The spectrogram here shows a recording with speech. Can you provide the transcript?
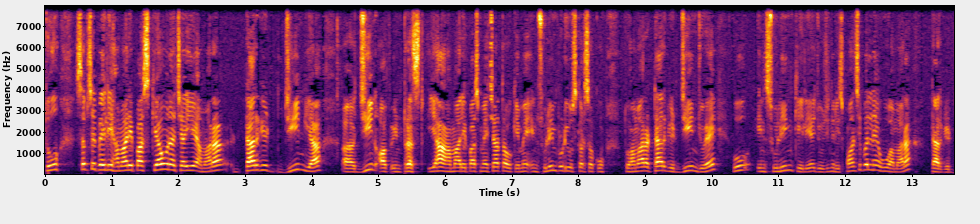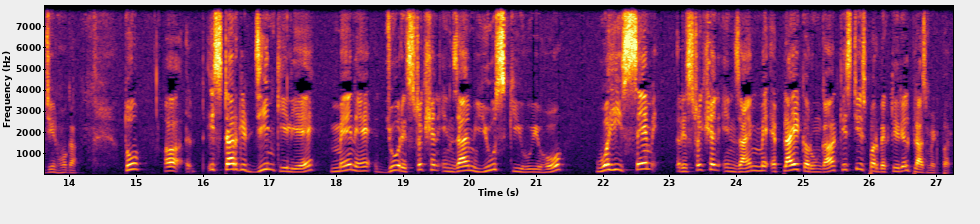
तो सबसे पहले हमारे पास क्या होना चाहिए? हमारा टारगेट जीन या जीन ऑफ़ इंटरेस्ट यहाँ हमारे पास मैं चाहता हूँ कि मैं इंसुलिन प्रोड्यूस कर सकूँ। तो हमारा टारगेट जीन जो है, वो इंसुलिन के लिए जो जीन रिस्पॉन्सिबल है, वो हमारा टारगेट जीन होगा। तो इस टारगेट जीन के लिए मैंने जो रिस्ट्रिक्शन इंजाइम यूज़ की हुई हो, वही सेम रिस्ट्रिक्शन इंजाइम में अप्लाई करूँगा किस चीज़ पर? बैक्टीरियल प्लाज्मिड पर।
